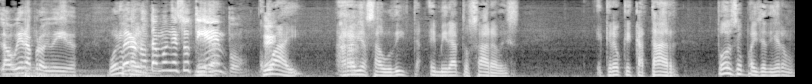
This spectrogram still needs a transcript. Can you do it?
la hubiera prohibido. Bueno, pero pues, no estamos en esos mira, tiempos. Kuwait, Arabia Saudita, Emiratos Árabes, eh, creo que Qatar, todos esos países dijeron,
